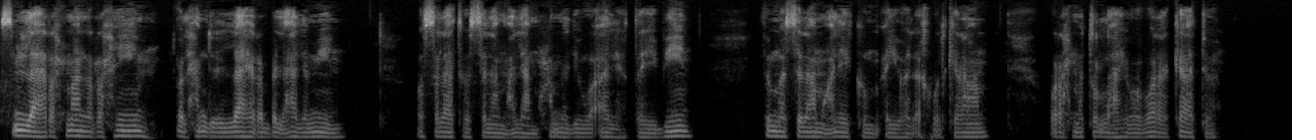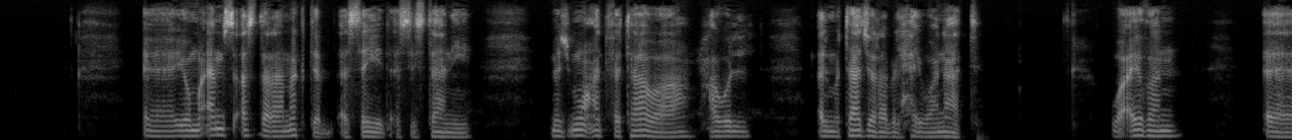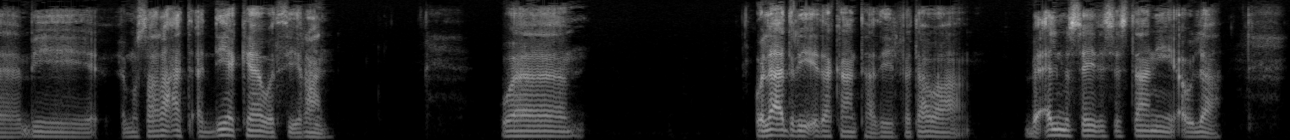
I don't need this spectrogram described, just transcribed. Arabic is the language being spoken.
بسم الله الرحمن الرحيم. والحمد لله رب العالمين. والصلاة والسلام على محمد وآله الطيبين. ثم السلام عليكم أيها الأخوة الكرام ورحمة الله وبركاته. آه، يوم أمس أصدر مكتب السيد السيستاني مجموعة فتاوى حول المتاجرة بالحيوانات. وأيضا آه، بمصارعة الديكة والثيران. و ولا أدري إذا كانت هذه الفتاوى بعلم السيد السيستاني أو لا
